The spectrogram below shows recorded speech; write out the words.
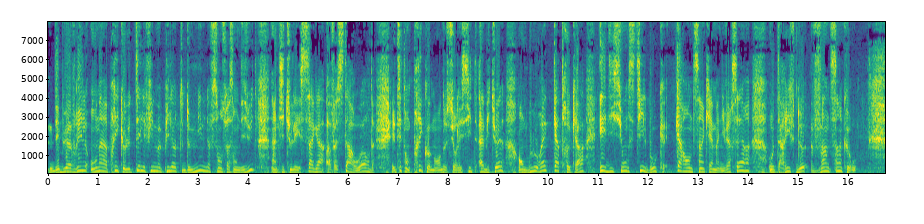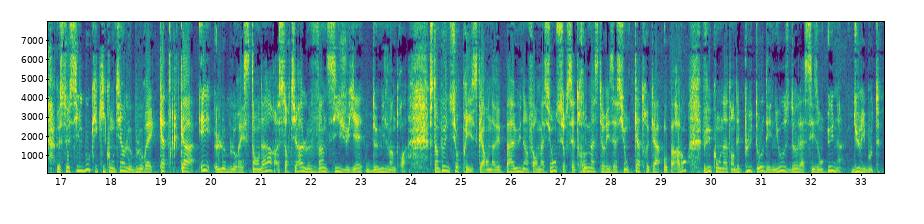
Début avril, on a appris que le téléfilm pilote de 1978, intitulé Saga of a Star World, était en précommande sur les sites habituels en Blu-ray 4K, édition Steelbook 45e anniversaire, au tarif de 25 euros. Ce Steelbook, qui contient le Blu-ray 4K et le Blu-ray standard, sortira le 26 juillet 2023. C'est un peu une surprise, car on n'avait pas eu d'informations sur cette remasterisation 4K auparavant, vu qu'on attendait plutôt des news de la saison 1 du reboot.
